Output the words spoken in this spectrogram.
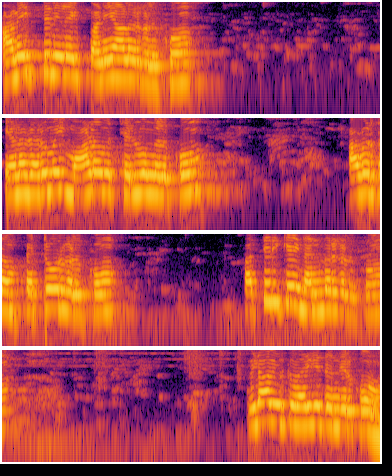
அனைத்து நிலை பணியாளர்களுக்கும் எனதருமை மாணவ செல்வங்களுக்கும் அவர்தம் பெற்றோர்களுக்கும் பத்திரிகை நண்பர்களுக்கும் விழாவிற்கு வருகை தந்திருக்கும்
